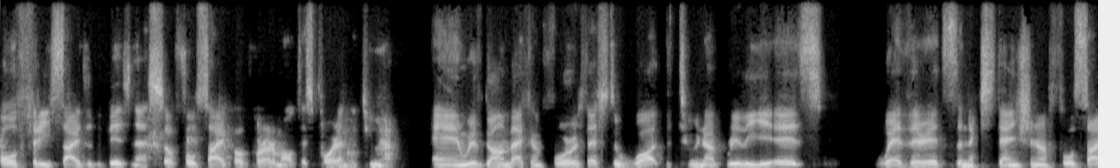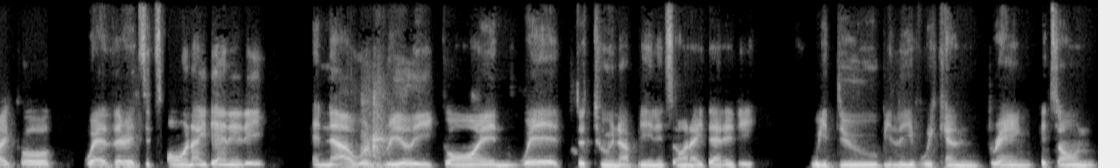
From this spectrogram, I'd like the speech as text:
all three sides of the business. So full cycle, Colorado multisport, and the tune-up. And we've gone back and forth as to what the tune-up really is, whether it's an extension of full cycle, whether it's its own identity. And now we're really going with the tune-up being its own identity. We do believe we can bring its own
